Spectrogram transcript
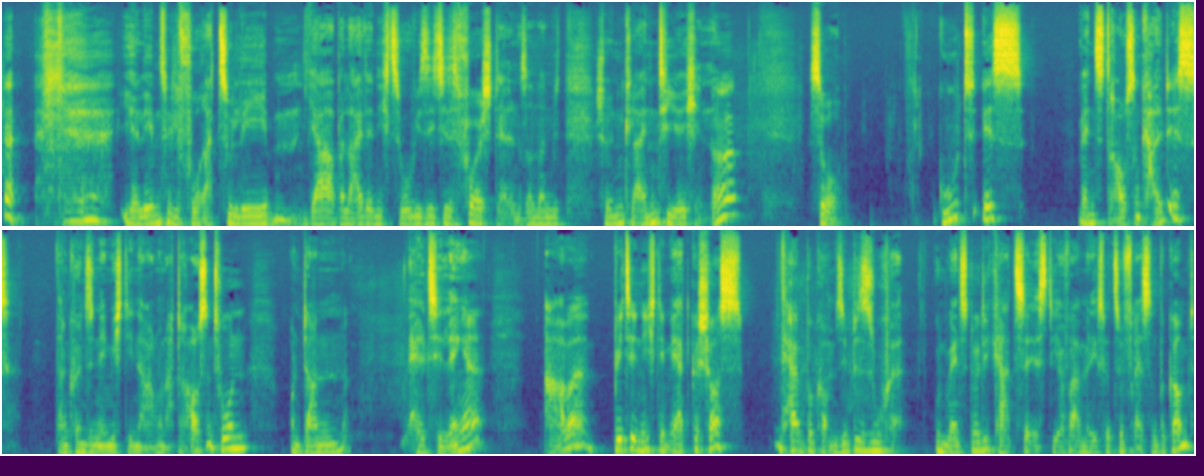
ihr Lebensmittelvorrat zu leben. Ja, aber leider nicht so, wie Sie sich das vorstellen, sondern mit schönen kleinen Tierchen. Ne? So, gut ist, wenn es draußen kalt ist, dann können Sie nämlich die Nahrung nach draußen tun und dann hält sie länger. Aber bitte nicht im Erdgeschoss, da bekommen Sie Besucher. Und wenn es nur die Katze ist, die auf einmal nichts mehr zu fressen bekommt,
